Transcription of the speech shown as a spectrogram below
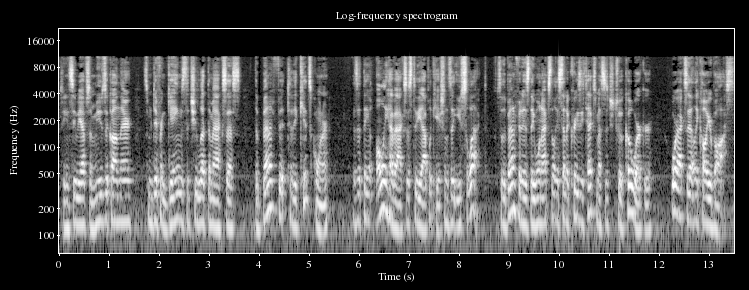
So you can see we have some music on there, some different games that you let them access. The benefit to the Kids Corner is that they only have access to the applications that you select. So the benefit is they won't accidentally send a crazy text message to a coworker or accidentally call your boss.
